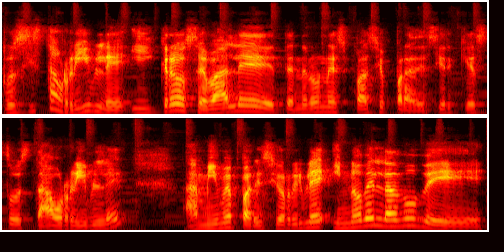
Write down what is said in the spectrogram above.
pues sí está horrible. Y creo se vale tener un espacio para decir que esto está horrible. A mí me pareció horrible. Y no del lado de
